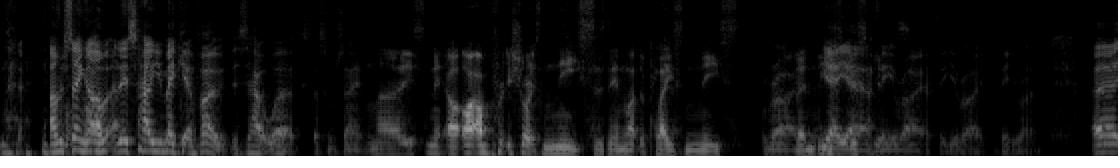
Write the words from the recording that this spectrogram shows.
It's I'm saying um, this is how you make it a vote. This is how it works. That's what I'm saying. No, it's. Ni- I- I- I'm pretty sure it's Nice, as in like the place Nice. Right. They're yeah, nice yeah. I think you're right. I think you're right. I think you're right. Uh,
